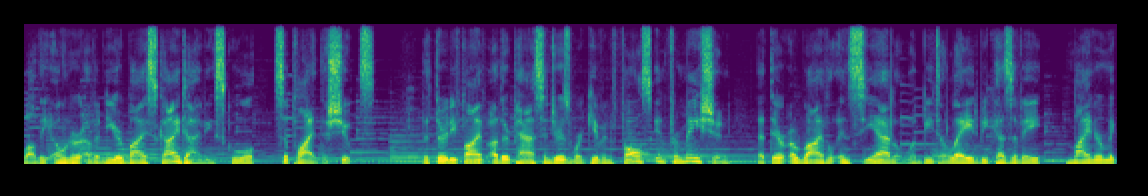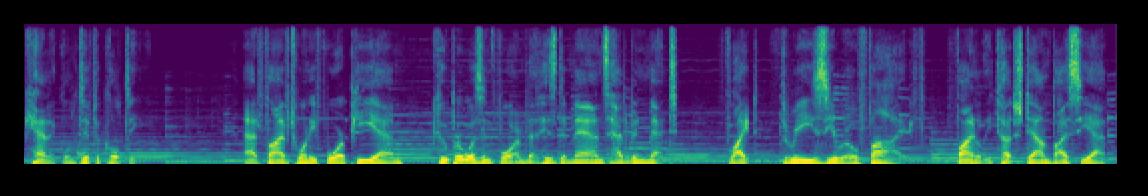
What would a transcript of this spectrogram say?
while the owner of a nearby skydiving school supplied the chutes. The 35 other passengers were given false information that their arrival in Seattle would be delayed because of a minor mechanical difficulty. At 5:24 p.m., Cooper was informed that his demands had been met. Flight 305 finally touched down by Seattle.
